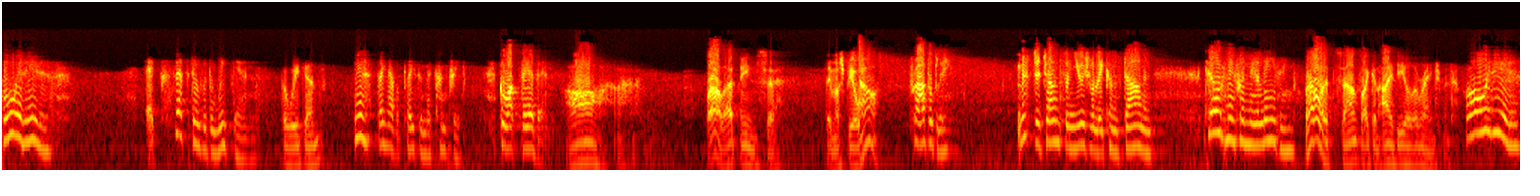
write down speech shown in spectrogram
oh, it is. Except over the weekends. The weekends? Yes, they have a place in the country. Go up there then. Ah. uh-huh. Well, that means uh, they must be away now. Probably. Mr. Johnson usually comes down and tells me when they're leaving. Well, it sounds like an ideal arrangement. Oh, it is.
